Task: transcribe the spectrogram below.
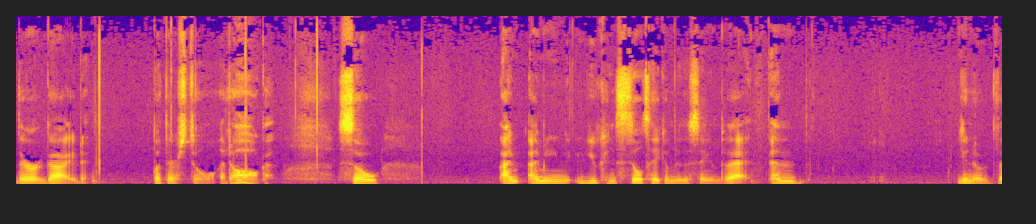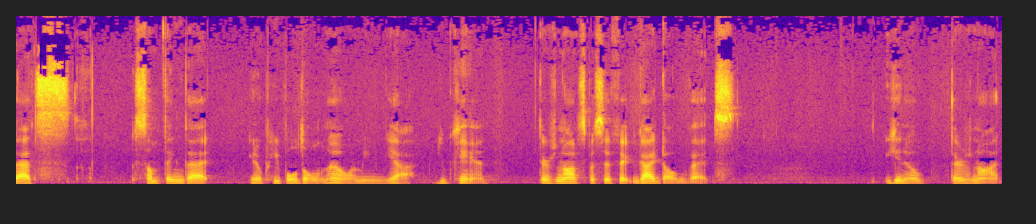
they're a guide, but they're still a dog. So, I, I mean, you can still take them to the same vet. And, you know, that's something that, you know, people don't know. I mean, yeah, you can. There's not specific guide dog vets. You know, there's not.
